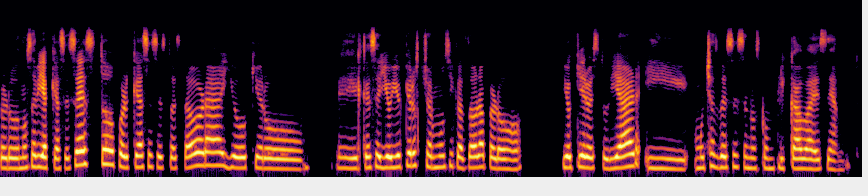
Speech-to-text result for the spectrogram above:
pero no sabía qué haces esto, por qué haces esto a esta hora, yo quiero, eh, qué sé yo, yo quiero escuchar música hasta ahora, pero yo quiero estudiar y muchas veces se nos complicaba ese ámbito.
